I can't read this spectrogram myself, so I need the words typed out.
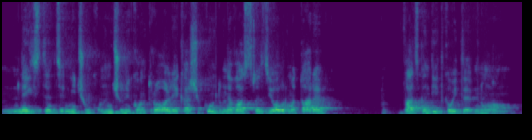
neexistenței niciun, niciunui control. E ca și cum dumneavoastră ziua următoare v-ați gândit că, uite, nu am,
